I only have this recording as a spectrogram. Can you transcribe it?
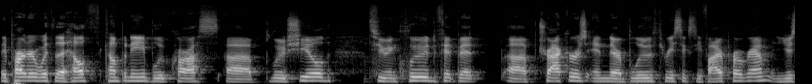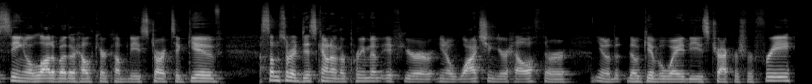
They partnered with the health company Blue Cross uh, Blue Shield to include Fitbit uh, trackers in their Blue 365 program. You're seeing a lot of other healthcare companies start to give some sort of discount on their premium if you're you know watching your health or you know they'll give away these trackers for free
